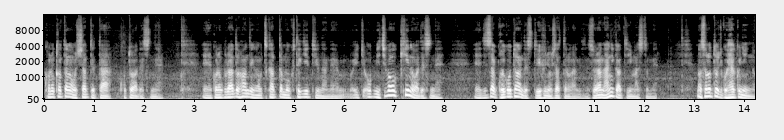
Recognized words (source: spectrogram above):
この方がおっしゃってたことはですねえー、このクラウドファンディングを使った目的っていうのはね一番大きいのはですね、えー、実はこういうことなんですというふうにおっしゃったのがあるんですね。それは何かと言いますとね、まあ、その当時500人の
